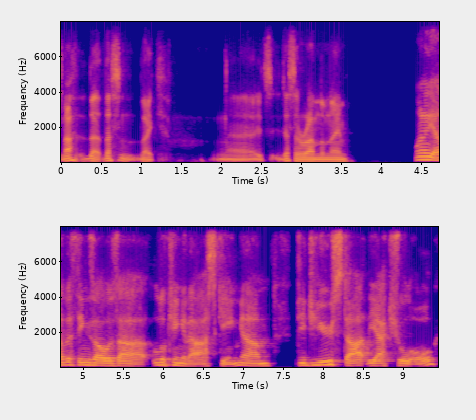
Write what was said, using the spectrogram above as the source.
not, that doesn't like uh, it's just a random name. One of the other things I was uh, looking at asking, um, did you start the actual org?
